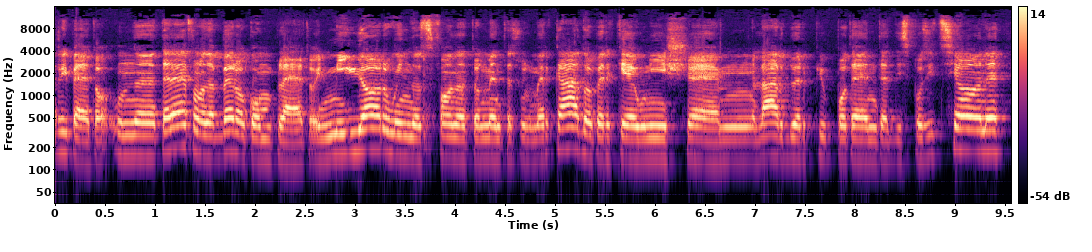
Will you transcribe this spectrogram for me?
ripeto, un telefono davvero completo, il miglior Windows Phone attualmente sul mercato perché unisce mm, l'hardware più potente a disposizione,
